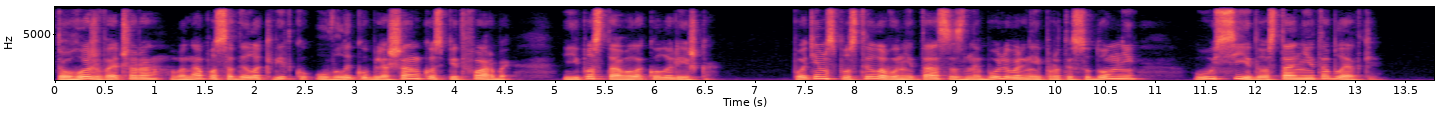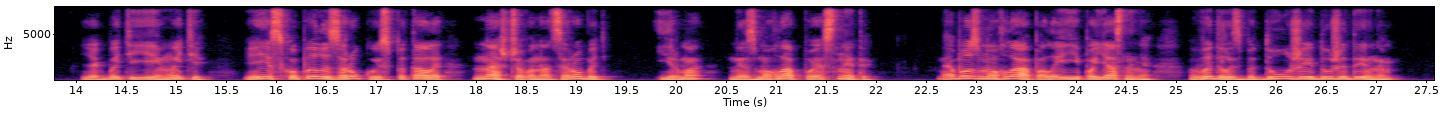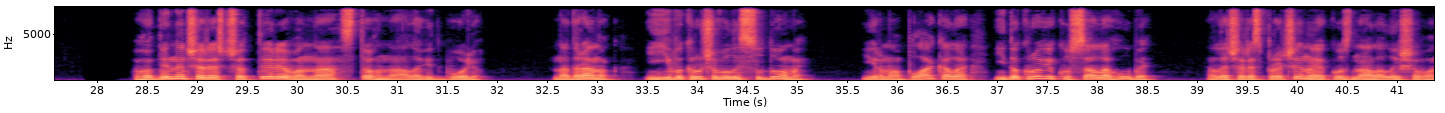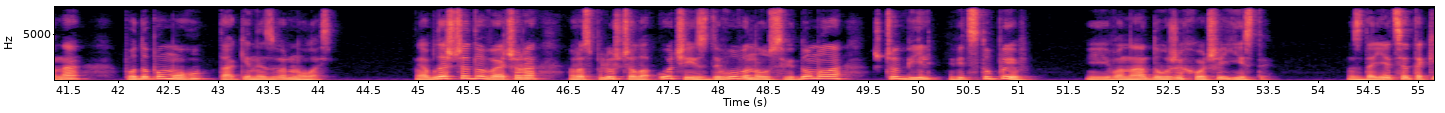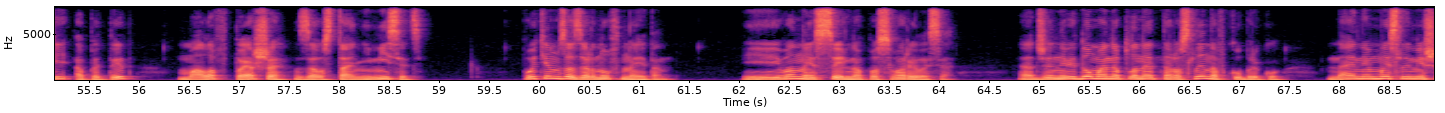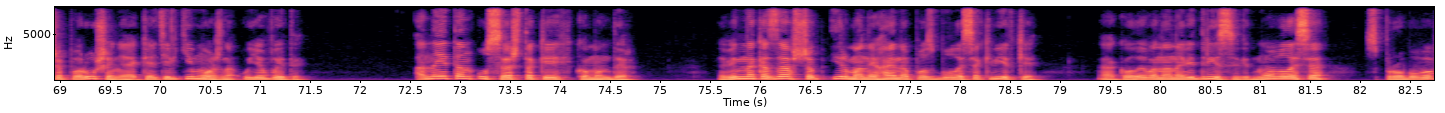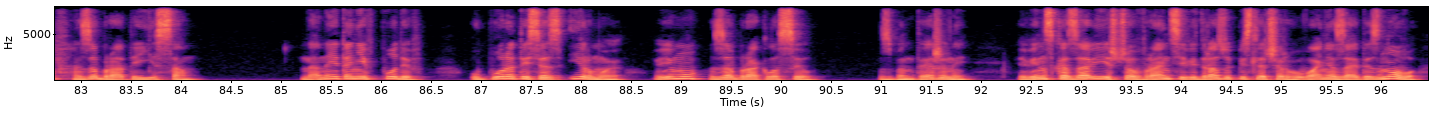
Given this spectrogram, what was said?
Того ж вечора вона посадила квітку у велику бляшанку з-під фарби і поставила коло ліжка. Потім спустила в унітаз знеболювальні й протисудомні усі до останньої таблетки. Якби тієї миті її схопили за руку і спитали, нащо вона це робить, Ірма не змогла б пояснити. Або змогла б, але її пояснення видались би дуже і дуже дивним. Години через чотири вона стогнала від болю. Над ранок її викручували судоми. Ірма плакала і до крові кусала губи, але через причину, яку знала лише вона, по допомогу так і не звернулась. А ближче до вечора розплющила очі і здивовано усвідомила, що біль відступив, і вона дуже хоче їсти. Здається, такий апетит мала вперше за останній місяць. Потім зазирнув Нейтан, і вони сильно посварилися. Адже невідома інопланетна рослина в кубрику найнемислиміше порушення, яке тільки можна уявити. А Нейтан усе ж таки командир. Він наказав, щоб Ірма негайно позбулася квітки, а коли вона навідріз відмовилася, спробував забрати її сам. На Нейтанів подив упоратися з Ірмою йому забракло сил. Збентежений, він сказав їй, що вранці відразу після чергування зайде знову,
